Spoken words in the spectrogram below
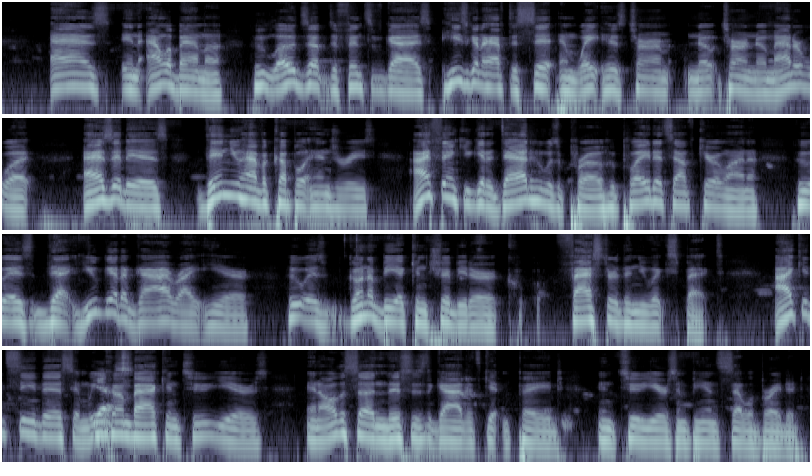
as in Alabama who loads up defensive guys. He's going to have to sit and wait his term no turn no matter what. As it is, then you have a couple of injuries. I think you get a dad who was a pro who played at South Carolina who is that you get a guy right here who is going to be a contributor faster than you expect. I could see this and we Yes. come back in 2 years and all of a sudden this is the guy that's getting paid in 2 years and being celebrated.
